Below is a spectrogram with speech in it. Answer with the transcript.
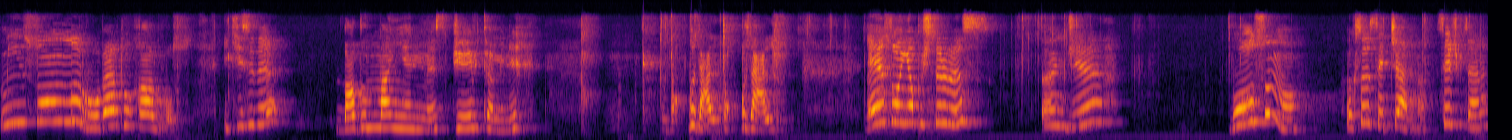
Minson'la Roberto Carlos. İkisi de dadından yenmez. C vitamini. Çok güzel, çok güzel. En son yapıştırırız. Önce bu olsun mu? Yoksa seçeceğim mi? Seç bir tane.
